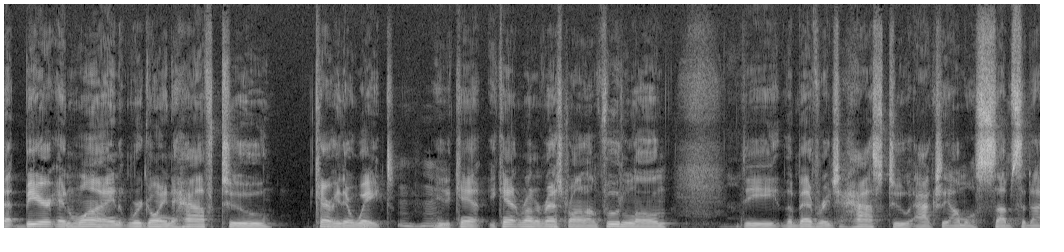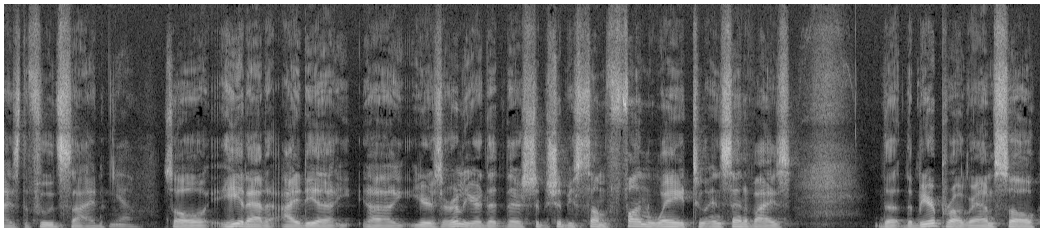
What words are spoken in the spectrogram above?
that beer and wine were going to have to carry their weight. You can't you can't run a restaurant on food alone. The the beverage has to actually almost subsidize the food side. Yeah. So he had had an idea uh, years earlier that there should, should be some fun way to incentivize the, the beer program. So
